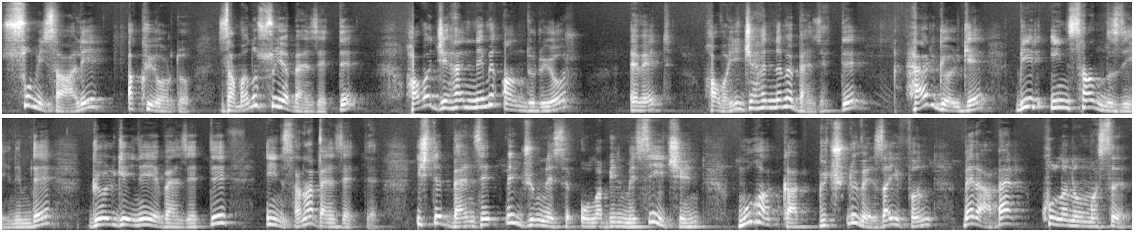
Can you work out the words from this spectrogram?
su misali akıyordu. Zamanı suya benzetti. Hava cehennemi andırıyor. Evet, havayı cehenneme benzetti. Her gölge bir insandı zihnimde. Gölgeyi neye benzetti? İnsana benzetti. İşte benzetme cümlesi olabilmesi için muhakkak güçlü ve zayıfın beraber kullanılması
